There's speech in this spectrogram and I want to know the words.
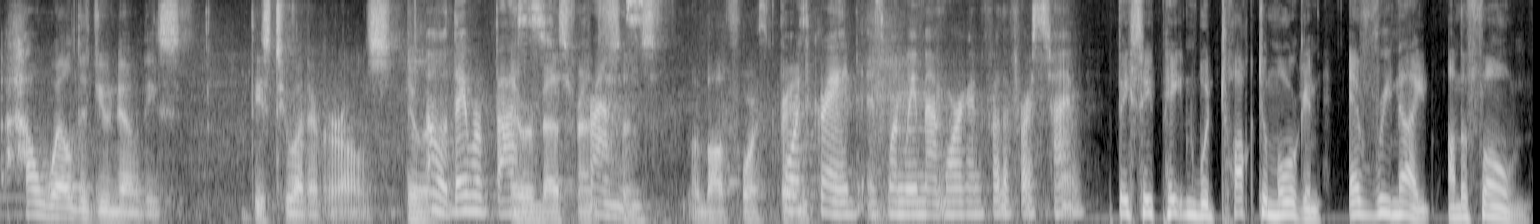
How well did you know these these two other girls? They were, Oh, they were best They were best friends, friends. since about fourth grade. Fourth grade is when we met Morgan for the first time. They say Peyton would talk to Morgan every night on the phone.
